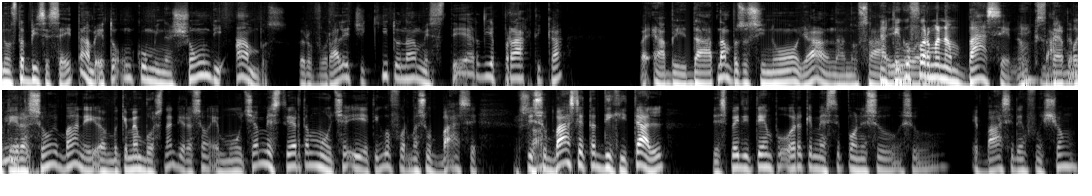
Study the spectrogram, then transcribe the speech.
nós está bem sei também, é uma combinação de ambos, pero vooral é chiquito na mister de prática, habilidade não, porque senão já não sai. Ah, tenho forma na base, não? Exatamente. Pero direção é bane, porque me bosta na direção é muita, mister tá muita e tenho forma su base. Se su base está digital, depois de tempo, hora que me se põe su su é base de função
